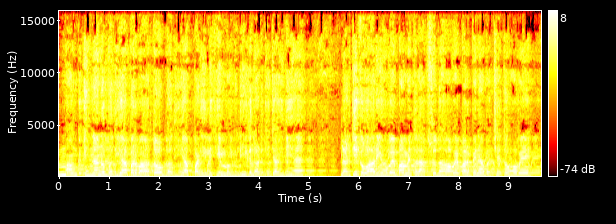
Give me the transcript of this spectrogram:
ਮੰਗ ਇਹਨਾਂ ਨੂੰ ਵਧੀਆ ਪਰਿਵਾਰ ਤੋਂ ਵਧੀਆ ਪੜ੍ਹੀ ਲਿਖੀ ਮੰਗਲੀਕ ਲੜਕੀ ਚਾਹੀਦੀ ਹੈ। ਲੜਕੀ ਕੁਵਾਰੀ ਹੋਵੇ, ਭਾਵੇਂ ਤਲਾਕਸ਼ੁਦਾ ਹੋਵੇ, ਪਰ ਬਿਨਾਂ ਬੱਚੇ ਤੋਂ ਹੋਵੇ।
